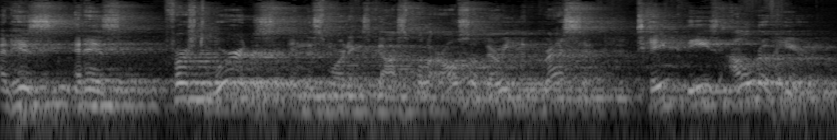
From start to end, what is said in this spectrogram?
And his, and his first words in this morning's gospel are also very aggressive. Take these out of here.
